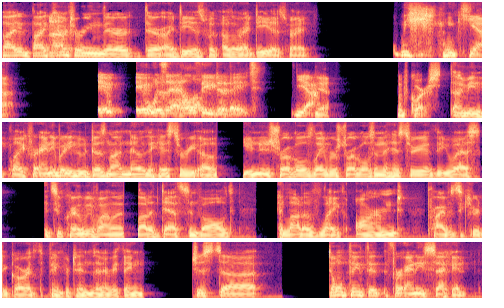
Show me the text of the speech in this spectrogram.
By by Uh, countering their their ideas with other ideas, right? yeah. It it was a healthy debate. Yeah. Yeah. Of course. I mean, like for anybody who does not know the history of union struggles, labor struggles in the history of the US, it's incredibly violent, a lot of deaths involved, a lot of like armed private security guards, the Pinkertons and everything. Just uh don't think that for any second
